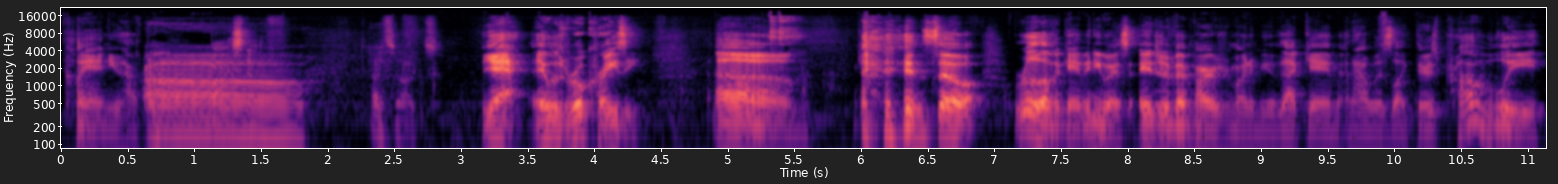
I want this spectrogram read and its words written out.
clan, you have to buy stuff. Oh, that sucks. Yeah, it was real crazy. Um, and so really love the game. Anyways, Age of Empires reminded me of that game, and I was like, there's probably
